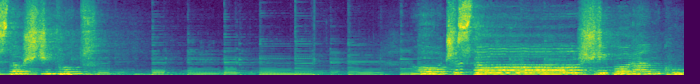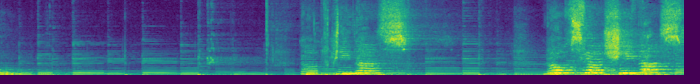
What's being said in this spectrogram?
czystości wód. O czystości poranku dotknij nas, rozjaśnij nas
